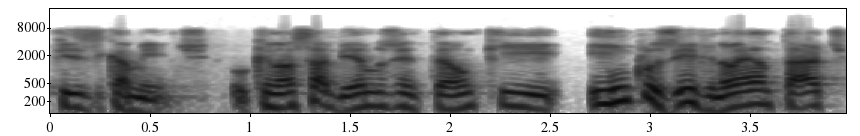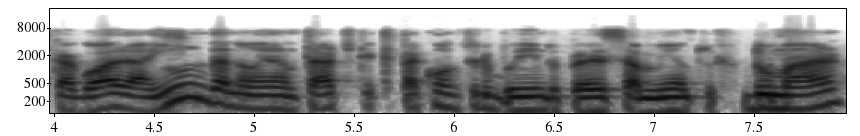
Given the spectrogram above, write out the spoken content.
fisicamente. O que nós sabemos, então, que, e inclusive não é a Antártica agora, ainda não é a Antártica que está contribuindo para esse aumento do mar,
